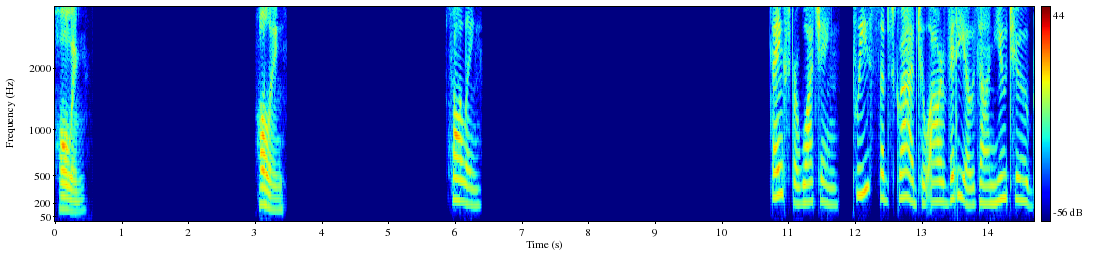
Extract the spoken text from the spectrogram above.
hauling, hauling, hauling. Thanks for watching. Please subscribe to our videos on YouTube.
